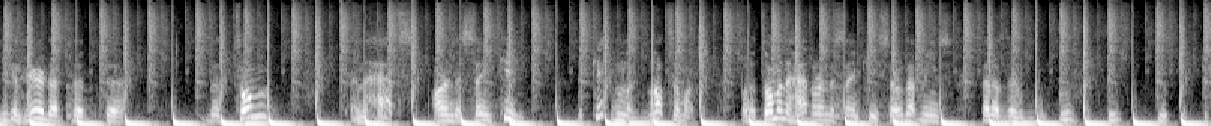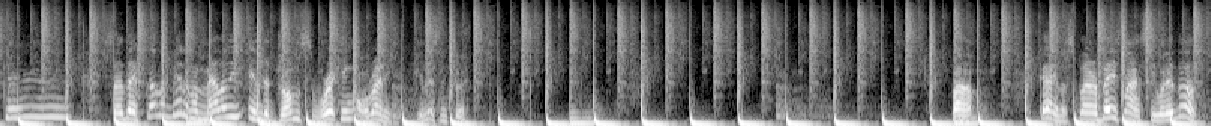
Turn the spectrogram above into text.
You can hear that the, the, the tom and the hats are in the same key. The kick, not so much, but the tom and the hat are in the same key. So that means that is the. So they've got a bit of a melody in the drums working already, you listen to it. Bump. Okay, let's play our bass line, see what it does.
